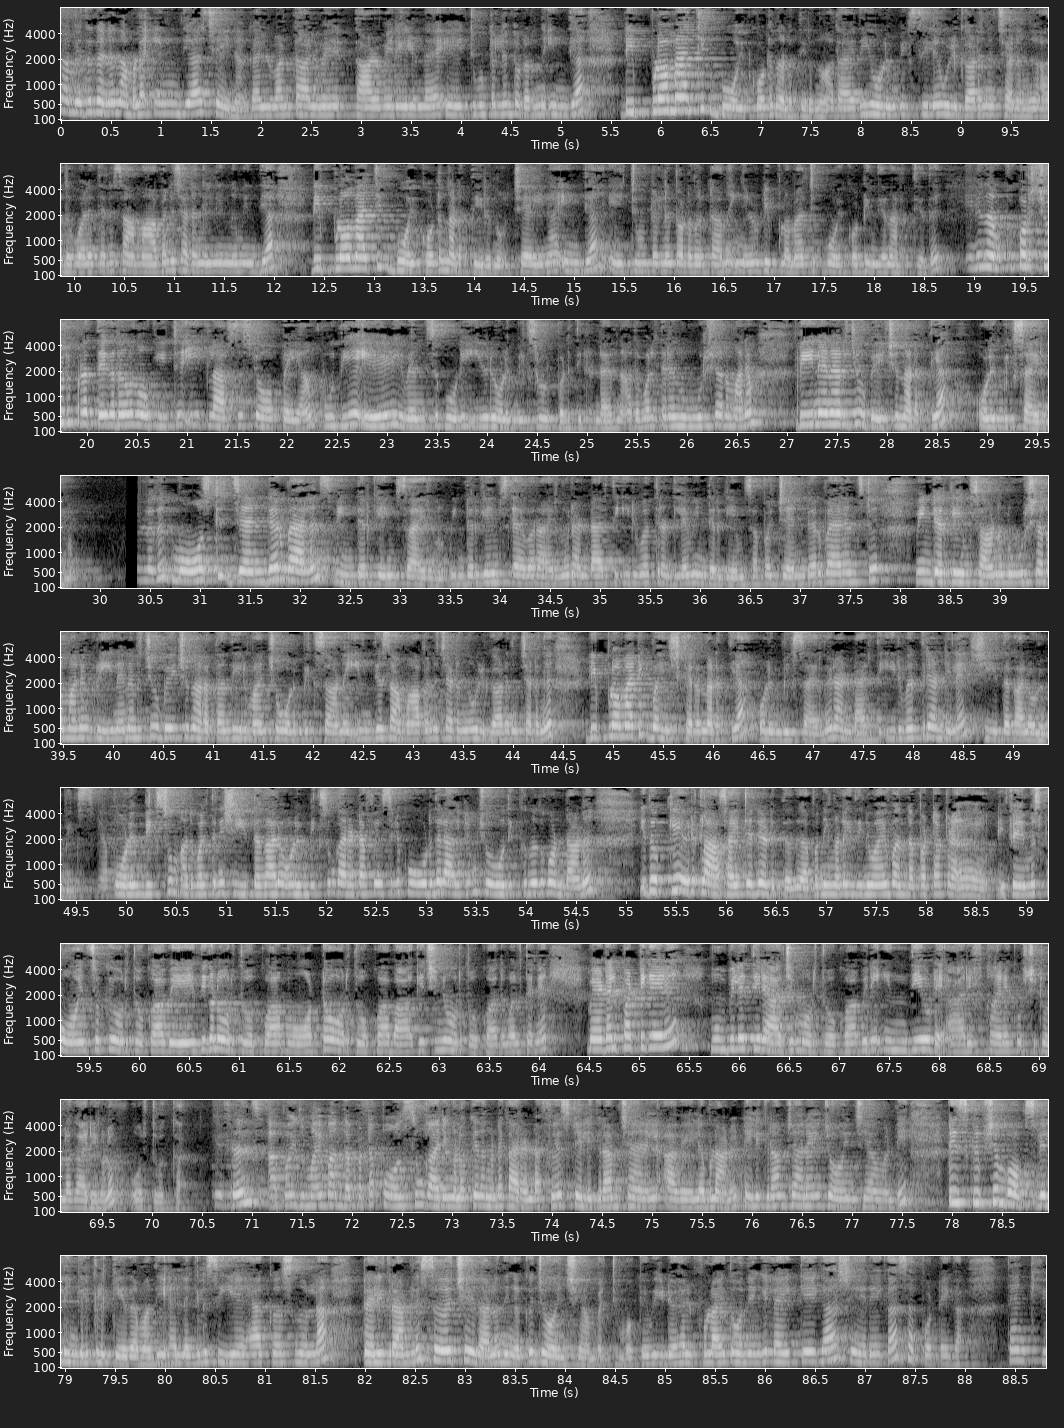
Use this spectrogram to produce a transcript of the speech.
സമയത്ത് തന്നെ നമ്മളെ ഇന്ത്യ ചൈന ഗൽവാൻ താഴ്വേ താഴ്വരയിലുണ്ടായ ഏറ്റുമുട്ടലിനെ തുടർന്ന് ഇന്ത്യ ഡിപ്ലോമാറ്റിക് ബോയ്ക്കോട്ട് നടത്തിയിരുന്നു. അതായത് ഈ ഒളിമ്പിക്സിലെ ഉദ്ഘാടന ചടങ്ങ് അതുപോലെ തന്നെ സമാപന ചടങ്ങിൽ നിന്നും ഇന്ത്യ ഡിപ്ലോമാറ്റിക് ബോയ്ക്കോട്ട് നടത്തിയിരുന്നു. ചൈന ഇന്ത്യ ഏറ്റുമുട്ടലിനെ തുടർന്നിട്ടാണ് ഇങ്ങനെ ഒരു ഡിപ്ലോമാറ്റിക് ബോയ്ക്കോട്ട് ഇന്ത്യ നടത്തിയത്. ഇനി നമുക്ക് കുറച്ചുകൂടി പ്രത്യേകതകൾ നോക്കിയിട്ട് ഈ ക്ലാസ് സ്റ്റോപ്പ് ചെയ്യാം. പുതിയ ഏഴ് ഇവന്റ്സ് കൂടി ഈ ഒരു ഒളിമ്പിക്സിൽ ഉൾപ്പെടുത്തിയിട്ടുണ്ടായിരുന്നു. അതുപോലെ തന്നെ നൂറ് ശതമാനം ഗ്രീൻ എനർജി ഉപയോഗിച്ച് നടത്തിയ ഒളിമ്പിക്സ് ആയിരുന്നു. ഉള്ളത് most gender balance winter games ആയിരുന്നു. വിന്റർ ഗെയിംസ് എവർ ആയിരുന്നു രണ്ടായിരത്തി ഇരുപത്തിരണ്ടിലെ വിന്റർ ഗെയിംസ് അപ്പോൾ ജെൻഡർ ബാലൻസ്ഡ് വിന്റർ ഗെയിംസ് ആണ്. നൂറ് ശതമാനം ഗ്രീൻ എനർജി ഉപയോഗിച്ച് നടത്താൻ തീരുമാനിച്ച ഒളിമ്പിക്സ് ആണ്. ഇന്ത്യ സമാപന ചടങ്ങ് ഉദ്ഘാടന ചടങ്ങ് ഡിപ്ലോമാറ്റിക് ബഹിഷ്കരണം നടത്തിയ ഒളിമ്പിക്സ് ആയിരുന്നു രണ്ടായിരത്തി ഇരുപത്തിരണ്ടിലെ ശീതകാല ഒളിമ്പിക്സ് അപ്പോൾ ഒളിമ്പിക്സും അതുപോലെ തന്നെ ശീതകാല ഒളിമ്പിക്സും കറണ്ട് അഫയേഴ്സിൽ കൂടുതലായിട്ടും ചോദിക്കുന്നത് കൊണ്ടാണ് ഇതൊക്കെ ഒരു ക്ലാസ് ആയിട്ട് തന്നെ എടുത്തത്. അപ്പോൾ നിങ്ങൾ ഇതിനുമായി ബന്ധപ്പെട്ട ഫേമസ് പോയിന്റ്സ് ഒക്കെ ഓർത്തു നോക്കുക. വേദികൾ ഓർത്തു വെക്കുക മോട്ടോ ഓർത്തു വെക്കുക ഭാഗ്യചിഹ്നം ഓർത്തു വെക്കുക. അതുപോലെ തന്നെ മെഡൽ പട്ടികയിൽ മുമ്പിലെത്തിയ രാജ്യം ഓർത്തു വെക്കുക. പിന്നെ ഇന്ത്യയുടെ ആരിഫ് ഖാനെ കുറിച്ചിട്ടുള്ള കാര്യങ്ങളും ഓർത്തു വെക്കുക. ഫ്രണ്ട്സ് അപ്പോൾ ഇതുമായി ബന്ധപ്പെട്ട പോസ്റ്റും കാര്യങ്ങളൊക്കെ നിങ്ങളുടെ current affairs Telegram channel available ആണ്. ടെലിഗ്രാം ചാനൽ ജോയിൻ ചെയ്യാൻ വേണ്ടി ഡിസ്ക്രിപ്ഷൻ ബോക്സിലെ ലിങ്കിൽ ക്ലിക്ക് ചെയ്താൽ മതി. അല്ലെങ്കിൽ സി എ ഹാക്കേഴ്സ് എന്നുള്ള ടെലിഗ്രാമിൽ സെർച്ച് ചെയ്താലും നിങ്ങൾക്ക് ജോയിൻ ചെയ്യാൻ പറ്റും. ഓക്കെ വീഡിയോ ഹെൽപ്ഫുൾ ആയി തോന്നിയെങ്കിൽ ലൈക്ക് ചെയ്യുക ഷെയർ ചെയ്യുക സപ്പോർട്ട് ചെയ്യുക. താങ്ക്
